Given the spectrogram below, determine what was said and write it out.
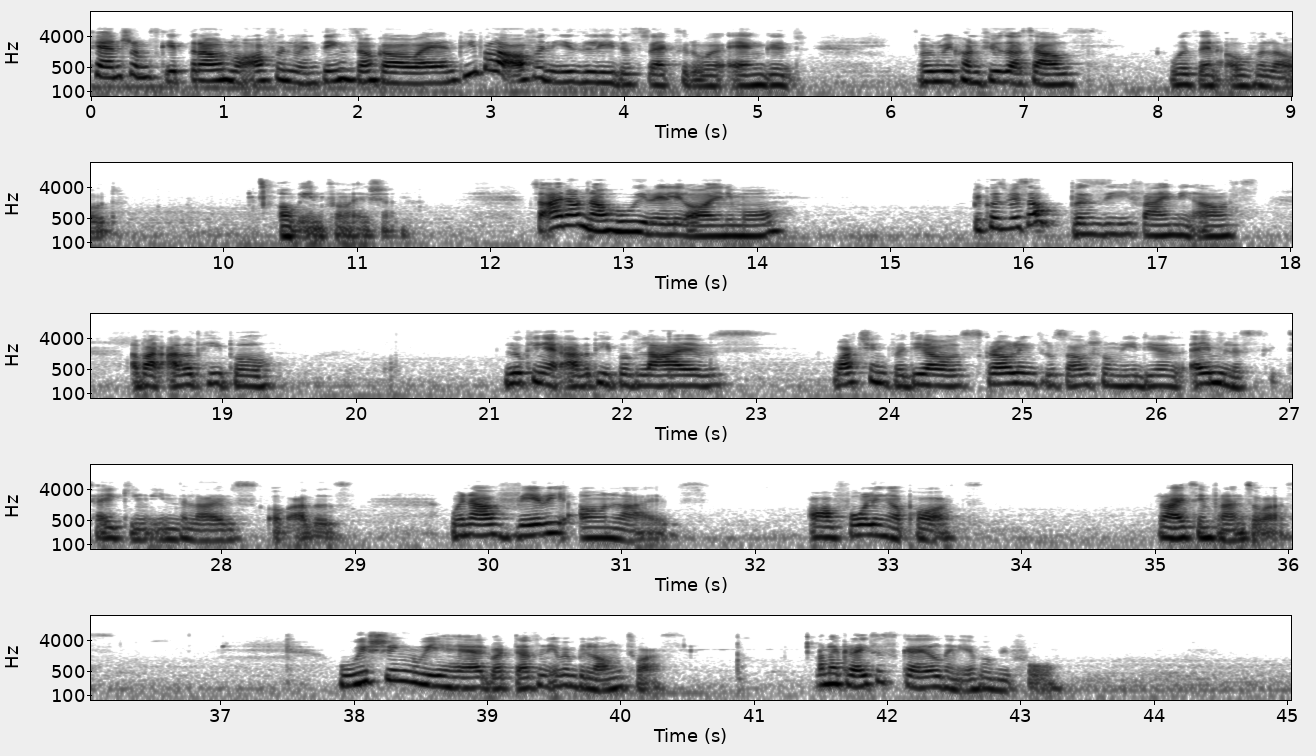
Tantrums get thrown more often when things don't go away, and people are often easily distracted or angered when we confuse ourselves with an overload of information. So I don't know who we really are anymore because we're so busy finding out about other people, looking at other people's lives, watching videos, scrolling through social media, aimlessly taking in the lives of others, when our very own lives are falling apart right in front of us. Wishing we had what doesn't even belong to us on a greater scale than ever before.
